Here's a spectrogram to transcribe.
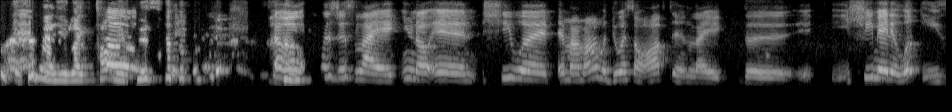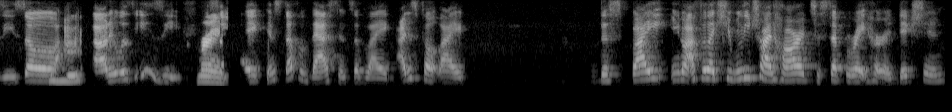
yeah, you like taught so, me this. so it was just like you know and she would and my mom would do it so often like the she made it look easy so mm-hmm. i thought it was easy right and, so, like, and stuff of that sense of like i just felt like despite you know i feel like she really tried hard to separate her addiction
